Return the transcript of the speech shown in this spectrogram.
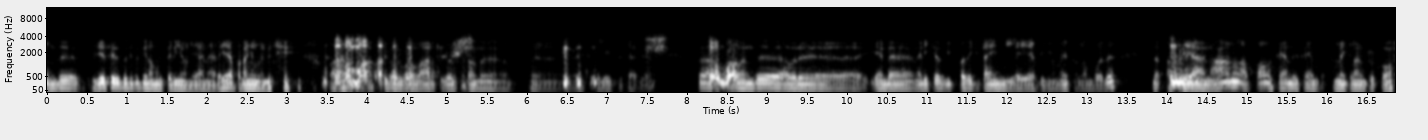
வந்து விஜய் சேதுபதி பத்தி நமக்கு தெரியும் இல்லையா? நிறைய படங்கள் நடிச்சு. வாரத்துக்கு ஒரு படம் வாரத்துக்கு ஒரு நடிச்சு சொல்லிட்டு இருக்காரு. ஸோ. அப்போ வந்து அவரு என்கிட்ட நடிக்கிறதுக்கு இப்போதைக்கு டைம் இல்லையே அப்படிங்கிற மாதிரி சொல்லும்போது அப்படியா நானும் அப்பாவும் சேர்ந்து இசை அமைக்கலாம்னு இருக்கோம்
